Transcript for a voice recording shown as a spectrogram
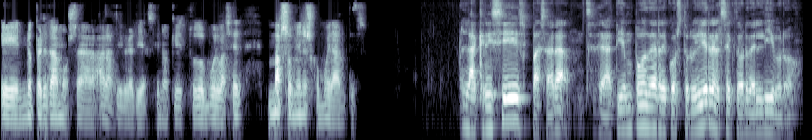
eh, no perdamos a, las librerías, sino que todo vuelva a ser más o menos como era antes. La crisis pasará. Será tiempo de reconstruir el sector del libro.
